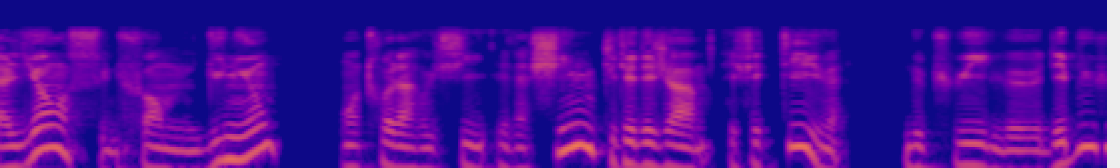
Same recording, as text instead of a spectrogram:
d'alliance, une forme d'union entre la Russie et la Chine, qui était déjà effective depuis le début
